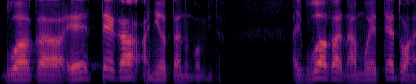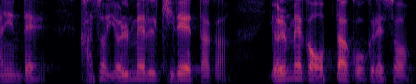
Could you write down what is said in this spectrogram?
무화과의 때가 아니었다는 겁니다. 아니 무화과 나무의 때도 아닌데 가서 열매를 기대했다가 열매가 없다고 그래서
